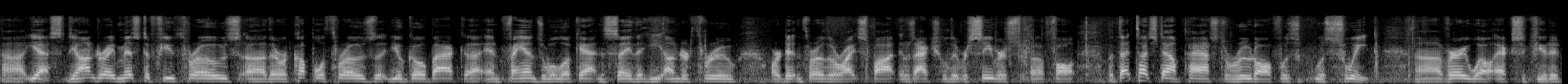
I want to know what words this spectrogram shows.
Uh, yes, DeAndre missed a few throws. Uh, there were a couple of throws that you'll go back uh, and fans will look at and say that he underthrew or didn't throw the right spot. It was actually the receiver's uh, fault. But that touchdown pass to Rudolph was was sweet, uh, very well executed.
